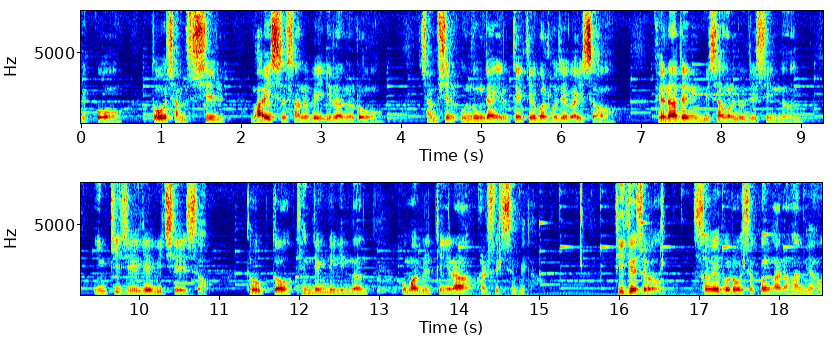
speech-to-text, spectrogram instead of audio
있고 또 잠실 마이스 산업의 일환으로 잠실 운동장 일대 개발 호재가 있어 변화된 위상을 누릴 수 있는 인기 지역에 위치해 있어 더욱더 경쟁력 있는 꼬마 빌딩이라 할 수 있습니다. 비교적 소액으로 접근 가능하며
